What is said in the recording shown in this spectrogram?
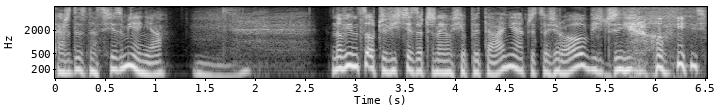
każdy z nas się zmienia. No więc oczywiście zaczynają się pytania, czy coś robić, czy nie robić.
